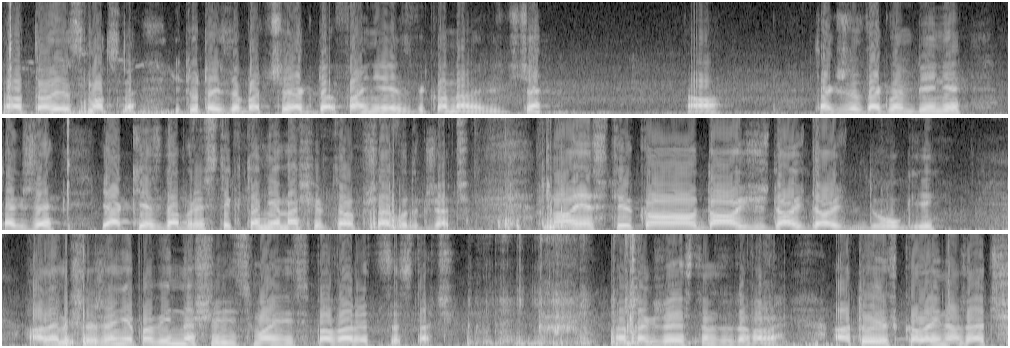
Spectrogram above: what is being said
no to jest mocne. I tutaj zobaczcie jak do, fajnie jest wykonane, widzicie? O, także zagłębienie, także jak jest dobry styk, to nie ma się to przewód grzać. No jest tylko dość, dość, dość długi, ale myślę, że nie powinno się nic mojej spawaretce stać. No także jestem zadowolony. A tu jest kolejna rzecz.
